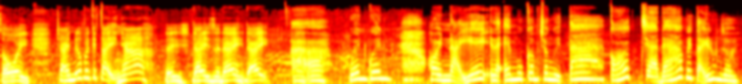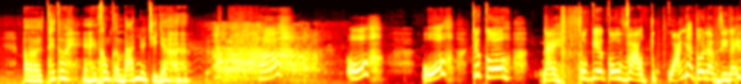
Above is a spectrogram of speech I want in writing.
rồi Chai nước với cái tẩy nhá Đây đây rồi đây đây À à quên quên Hồi nãy ấy là em mua cơm cho người ta Có trà đá với tẩy luôn rồi à, Thế thôi không cần bán nữa chị nhá Hả? Ủa? Ủa? Chứ cô Này cô kia cô vào quán nhà tôi làm gì nãy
